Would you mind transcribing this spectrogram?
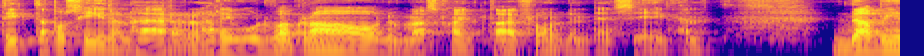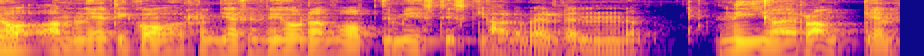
tittar på sidan här, Larry Wood var bra och man ska inte ta ifrån den den segern. Dabio Amletico, Jerry Riordan var optimistisk, jag hade väl den nia i ranken.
